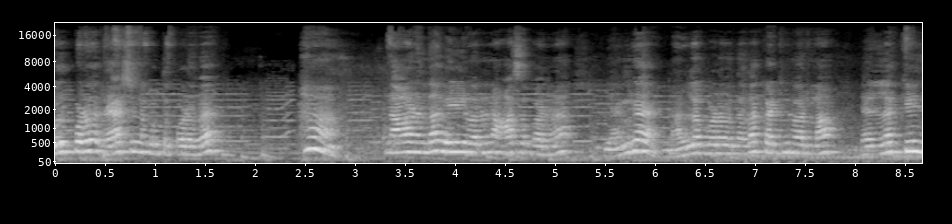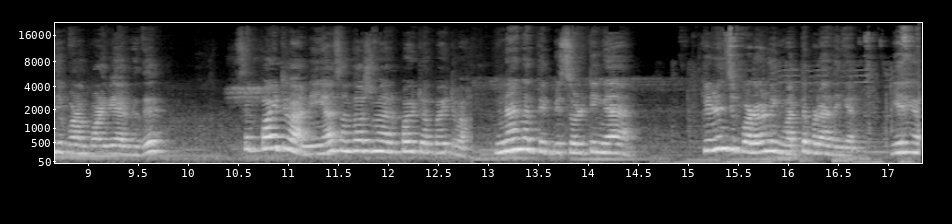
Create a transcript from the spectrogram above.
ஒரு புடவை ரேஷனில் கொடுத்த புடவை. நானும் தான் வெளியில் வரணும்னு ஆசைப்படுறேன். எங்க? நல்ல புடவை இருந்தால் தான் கட்டின்னு வரலாம். எல்லாம் கிழிஞ்சு போன புடவையா இருக்குது. சரி போயிட்டு வா. நீயா சந்தோஷமா இரு. போயிட்டு வா போயிட்டு வா. என்னங்க திருப்பி சொல்லிட்டீங்க? கிழிஞ்சு போடவும் நீங்க வருத்தப்படாதீங்க. இருங்க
